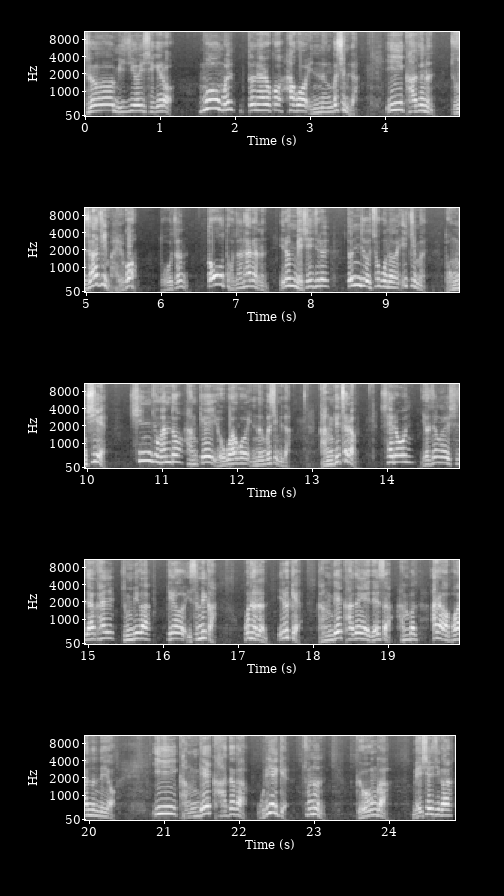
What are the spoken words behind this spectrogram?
저 미지의 세계로 모험을 떠나려고 하고 있는 것입니다. 이 카드는 주저하지 말고 도전 또 도전하라는 이런 메시지를 던져주고는 있지만 동시에 신중함도 함께 요구하고 있는 것입니다. 강대처럼 새로운 여정을 시작할 준비가 되어 있습니까? 오늘은 이렇게 강대 카드에 대해서 한번 알아보았는데요. 이 강대 카드가 우리에게 주는 교훈과 메시지가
